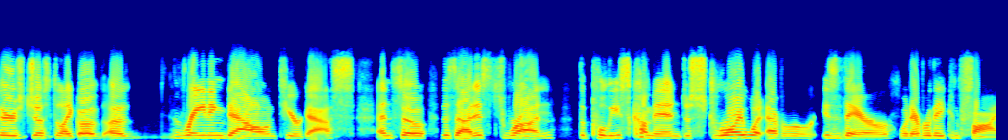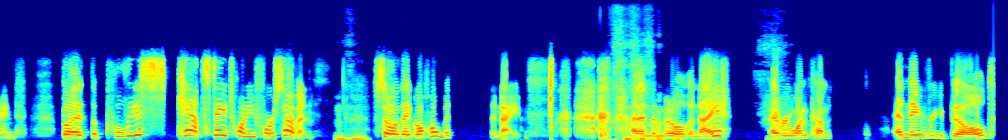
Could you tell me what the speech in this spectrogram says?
there's just like a, a raining down tear gas, and so the Zaddists run. The police come in, destroy whatever is there, whatever they can find, but the police can't stay 24 7. hmm So they go home at the night. and in the middle of the night, everyone comes and they rebuild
